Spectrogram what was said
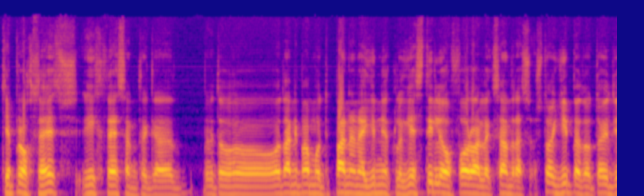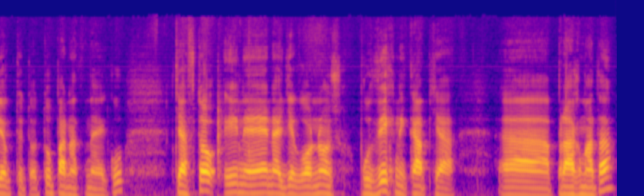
και προχθές ή χθες, αν δεν κα- με το, όταν είπαμε ότι πάνε να γίνουν εκλογές στη Λεωφόρο Αλεξάνδρας στο γήπεδο το ιδιόκτητο του Παναθηναϊκού. Και αυτό είναι ένα γεγονός που δείχνει κάποια α, πράγματα.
